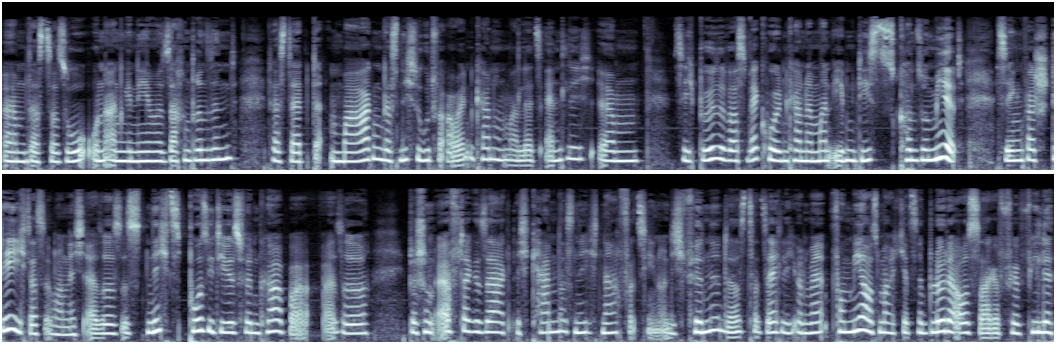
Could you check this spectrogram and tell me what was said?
ähm, dass da so unangenehme Sachen drin sind, dass der Magen das nicht so gut verarbeiten kann und man letztendlich ähm, sich böse was wegholen kann, wenn man eben dies konsumiert. Deswegen verstehe ich das immer nicht. Also es ist nichts Positives für den Körper. Also ich habe das schon öfter gesagt, ich kann das nicht nachvollziehen. Und ich finde das tatsächlich, und von mir aus mache ich jetzt eine blöde Aussage für viele,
